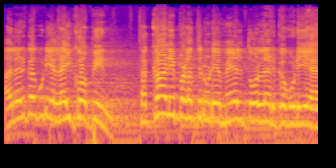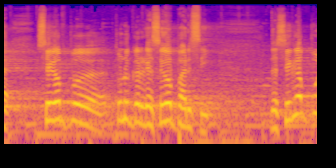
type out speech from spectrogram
அதில் இருக்கக்கூடிய லைகோபின் தக்காளி பழத்தினுடைய மேல் தோலில் இருக்கக்கூடிய சிகப்பு துணுக்கு இருக்க சிகப்பு அரிசி இந்த சிகப்பு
